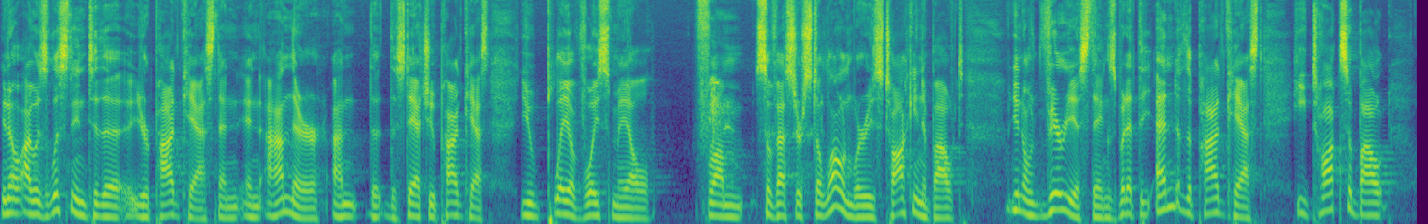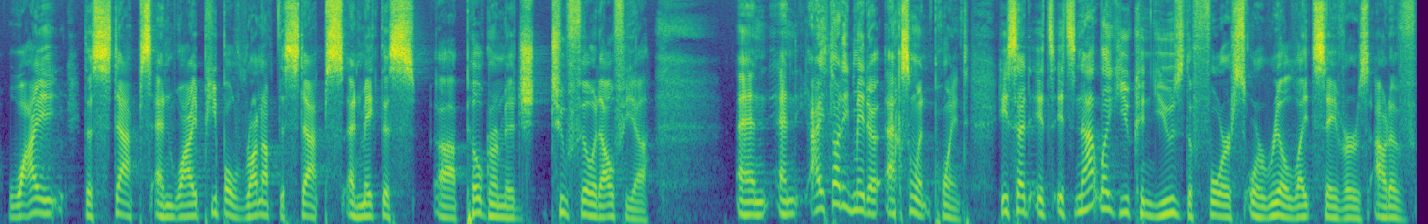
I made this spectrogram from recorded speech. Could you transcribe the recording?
You know, I was listening to the your podcast and and on there on the the statue podcast, you play a voicemail from Sylvester Stallone where he's talking about you know various things, but at the end of the podcast, he talks about why the steps and why people run up the steps and make this uh, pilgrimage to Philadelphia. And and I thought he made an excellent point. He said it's it's not like you can use the Force or real lightsabers out of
